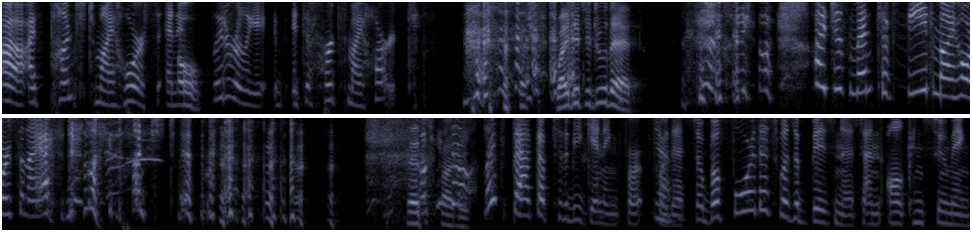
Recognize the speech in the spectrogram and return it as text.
Uh, I've punched my horse, and it oh. literally it, it hurts my heart. Why did you do that? I, I just meant to feed my horse and I accidentally punched him. That's okay, funny. so let's back up to the beginning for, for yeah. this. So before this was a business and all consuming,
